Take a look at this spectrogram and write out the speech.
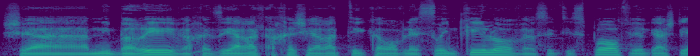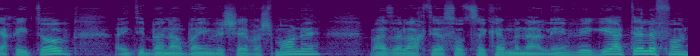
שאני בריא, ואחרי זה ירד, אחרי שירדתי קרוב ל-20 קילו, ועשיתי ספורט, והרגשתי הכי טוב, הייתי בן 47-8, ואז הלכתי לעשות סקר מנהלים, והגיע טלפון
